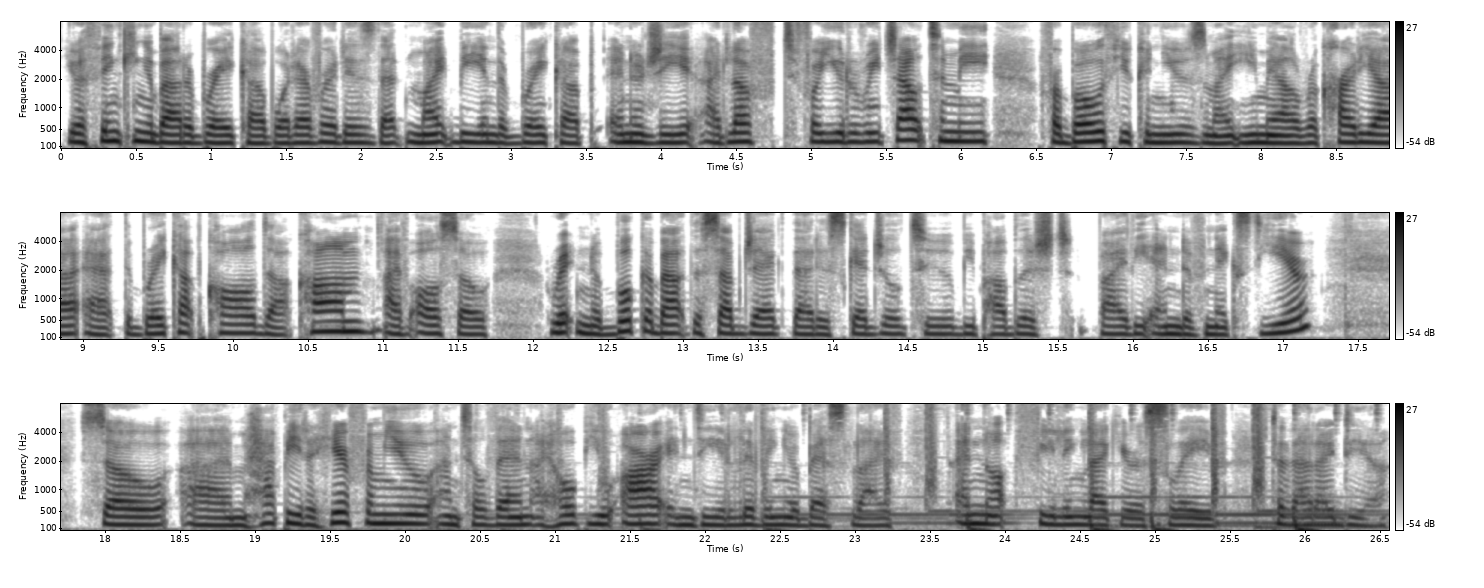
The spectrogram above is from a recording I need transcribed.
you're thinking about a breakup, whatever it is that might be in the breakup energy. I'd love for you to reach out to me. For both, you can use my email, ricardia at thebreakupcall.com. I've also written a book about the subject that is scheduled to be published by the end of next year. So I'm happy to hear from you. Until then, I hope you are indeed living your best life and not feeling like you're a slave to that idea.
